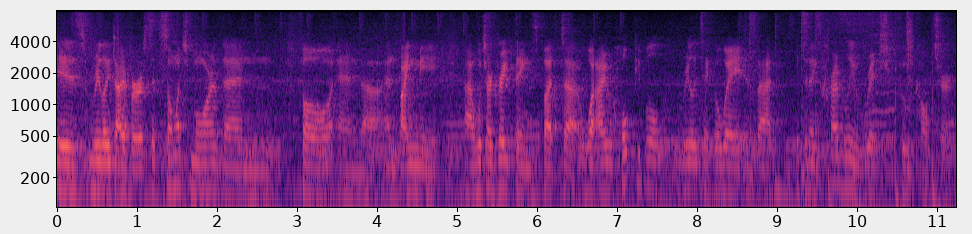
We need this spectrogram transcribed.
is really diverse. It's so much more than pho and, uh, and banh mi, uh, which are great things. But uh, what I hope people really take away is that it's an incredibly rich food culture.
